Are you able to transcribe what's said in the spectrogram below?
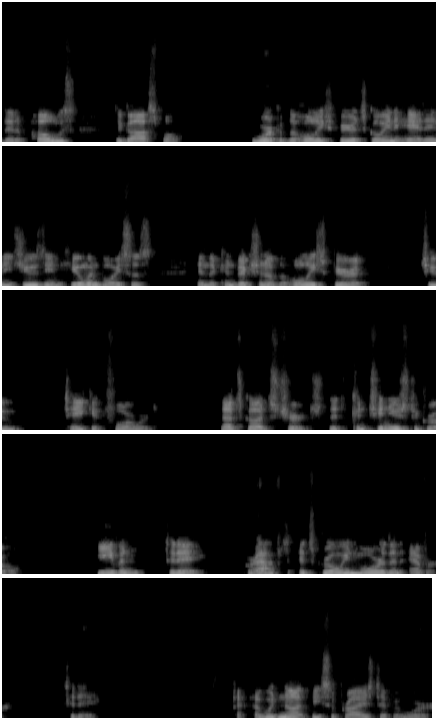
that oppose the gospel. Work of the holy spirit's going ahead and he's using human voices and the conviction of the holy spirit to take it forward that's god's church that continues to grow even today perhaps it's growing more than ever today I, I would not be surprised if it were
